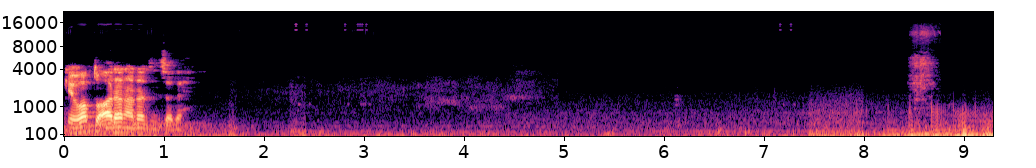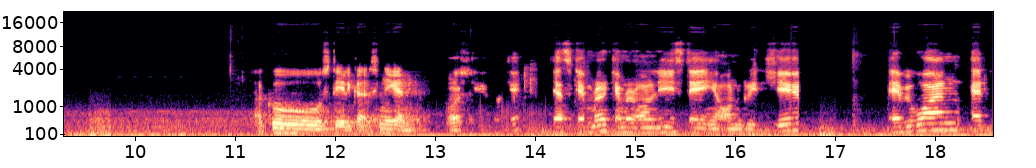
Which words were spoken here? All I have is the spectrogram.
Okay, warp to Adan, Adan's inside there. Aku stay dekat sini kan. Okay, okay. Yes, camera, camera only stay on grid here. Everyone at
